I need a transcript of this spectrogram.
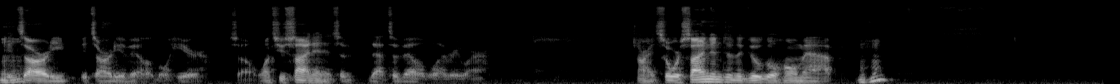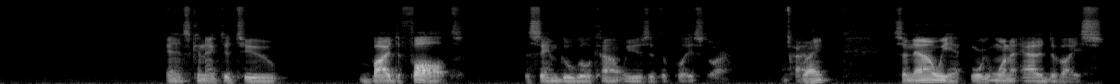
Mhm. it's already it's already available here. So once you sign in, it's a, that's available everywhere. All right, so we're signed into the Google Home app, Mhm. and it's connected to, by default, the same Google account we use at the Play Store. Okay. right. So now we we want to add a device.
